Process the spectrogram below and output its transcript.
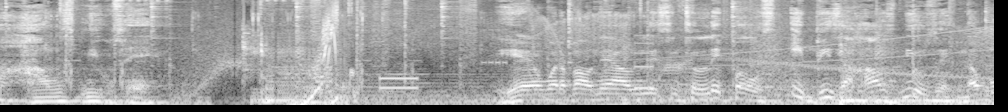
House music. Yeah, what about now? Listen to Lipos Ibiza house music number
